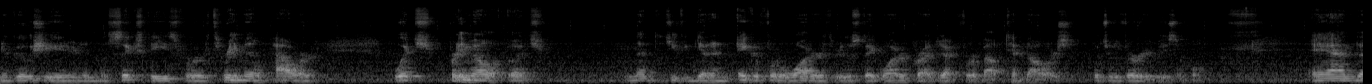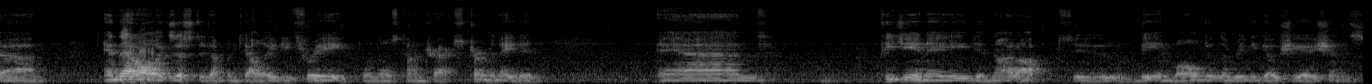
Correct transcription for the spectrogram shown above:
negotiated in the sixties for three mil power, which pretty mil, which meant that you could get an acre foot of water through the state water project for about ten dollars, which was very reasonable. And, um, and that all existed up until eighty-three, when those contracts terminated. And PG&E did not opt to be involved in the renegotiations,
